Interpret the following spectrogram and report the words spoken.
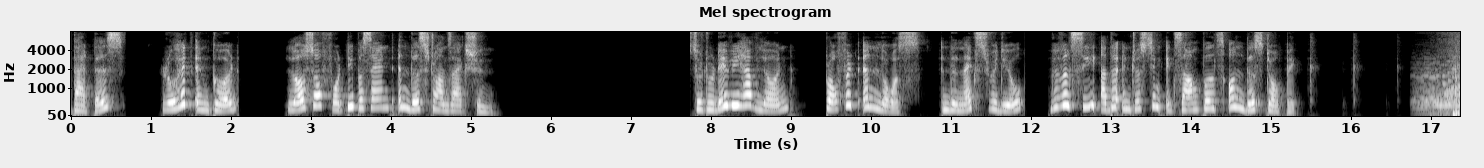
That is, Rohit incurred loss of 40% in this transaction. So today we have learned profit and loss. In the next video, we will see other interesting examples on this topic. Thank you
